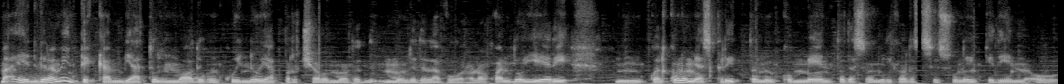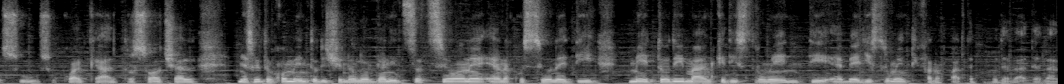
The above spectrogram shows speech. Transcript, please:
ma è veramente cambiato il modo con cui noi approcciamo il, mondo del lavoro. No? Quando ieri Mm, qualcuno mi ha scritto in un commento, adesso non mi ricordo se su LinkedIn o su, su, qualche altro social, mi ha scritto un commento dicendo l'organizzazione è una questione di metodi ma anche di strumenti e beh gli strumenti fanno parte proprio della, della,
